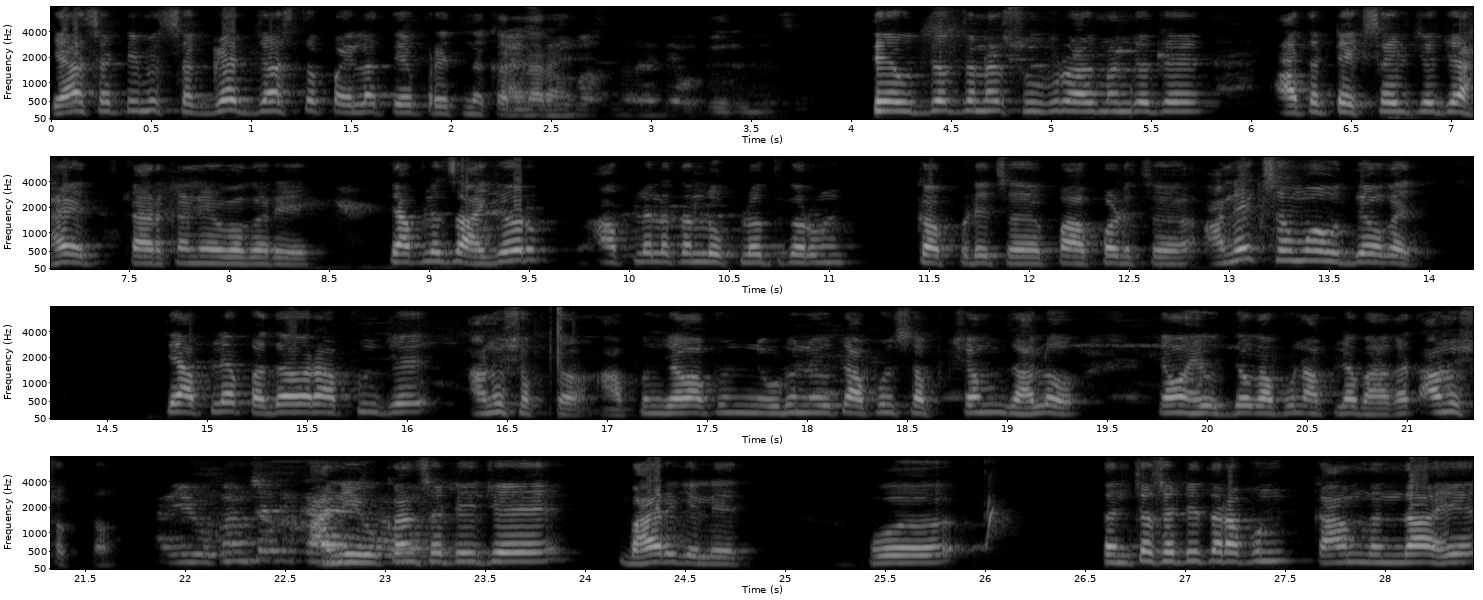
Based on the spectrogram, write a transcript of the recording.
यासाठी मी सगळ्यात जास्त पहिला ते प्रयत्न करणार आहे? ते उद्योगधंदा सुरू म्हणजे ते आता टेक्सटाईलचे जे आहेत कारखाने वगैरे ते आपल्या जागेवर आपल्याला त्यांना उपलब्ध करून कपडेचं पापडचं अनेक समूह उद्योग आहेत. ते आपल्या पदावर आपण जे आणू शकतो आपण जेव्हा आपण निवडून येऊ आपण सक्षम झालो तेव्हा हे उद्योग आपण आपल्या भागात आणू शकतो. आणि युवकांसाठी जे बाहेर गेलेत व त्यांच्यासाठी तर आपण कामधंदा हे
